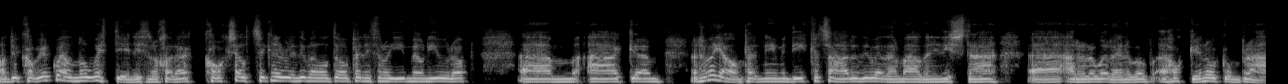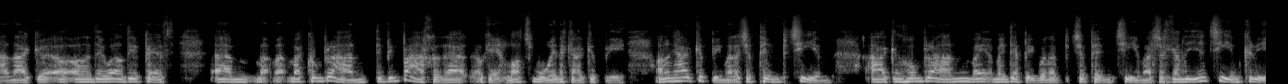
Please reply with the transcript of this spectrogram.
Ond dwi'n cofio gweld nhw wedyn, eithon nhw chwarae Cork Celtic neu rhywun dwi'n meddwl do, pen eithon nhw i mewn i Ewrop, Um, ac um, yn rhywbeth iawn, pan ni'n mynd i Qatar yn ddiweddar yma, oedden ni'n ista uh, ar yr awyren efo hogyn o Gwmbran, ac oedd yn dweud, wel, di'r peth, um, mae ma, ma Gwmbran, dipyn bach oedd oce, okay, lot mwy na Caergybi, ond yng Nghaergybi mae'n eisiau pimp tîm, ac yng Nghwmbran mae'n mae debyg mae'n eisiau pimp tîm, a eisiau cael un tîm cri,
